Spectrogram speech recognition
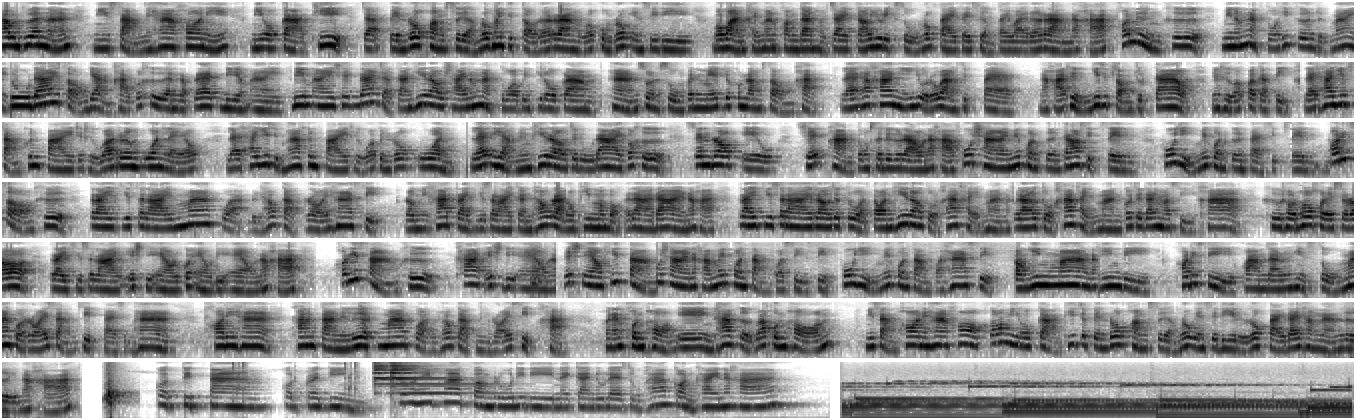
ถ้าเพื่อนๆนั้นมี 3 ใน 5 ข้อนี้ มีโอกาสที่จะเป็นโรคความเสื่อม โรคไม่ติดต่อเรื้อรัง หรือว่ากลุ่มโรค NCD เบาหวานไขมันความดันหัวใจเกาต์ยูริกสูง โรคไตไตเสื่อมไตวายเรื้อรังนะคะ ข้อ 1 คือมีน้ำหนักตัวที่เกินหรือไม่ ดูได้ 2 อย่างค่ะ ก็คืออันดับแรก BMI BMI เช็คได้จากการที่เราใช้น้ำหนักตัวเป็นกิโลกรัม หารส่วนสูงเป็นเมตรยกกำลังสองค่ะ และถ้าค่านี้อยู่ระหว่าง 18นะคะถึง 22.9 ยังถือว่าปกติ และถ้า 23 ขึ้นไปจะถือว่าเริ่มอ้วนแล้ว และถ้า 25 ขึ้นไปถือว่าเป็นโรคอ้วน และอีกอย่างหนึ่งที่เราจะดูได้ก็คือ เส้นรอบเอว เช็คผ่านตรงสะดือเรานะคะ ผู้ชายไม่ควรเกิน 90 เซนผู้หญิงไม่ควรเกิน 80 เซนข้อที่ 2 คือ ไตรกลีเซอไรด์มากกว่าหรือเท่ากับ 150เรามีค่าไตรกลีเซอไรด์กันเท่าไหร่ลองพิมพ์มาบอกระดาได้นะคะ ไตรกลีเซอไรด์เราจะตรวจตอนที่เราตรวจค่าไขมัน เวลาเราตรวจค่าไขมันก็จะได้มา 4 ค่า คือ total cholesterol ไตรกลีเซอไรด์ HDL แล้วก็ LDL นะคะ ข้อที่ 3 คือค่า HDL นะ HDL ที่ต่ำผู้ชายนะคะ ไม่ควรต่ำกว่า 40 ผู้หญิงไม่ควรต่ำกว่า 50 เรายิ่งมากนะยิ่งดี ข้อที่ 4 ความดันโลหิตสูงมากกว่า 130 85 ข้อที่ 5 ค่าน้ำตาลในเลือดมากกว่าหรือเท่ากับ 110 ค่ะ เพราะฉะนั้นคนผอมเองถ้าเกิดว่าคนผอมมี 3 ข้อใน 5 ข้อก็มีโอกาสที่จะเป็นโรคความเสื่อมโรค NCD หรือโรคไตได้ทั้งนั้นเลยนะคะ กดติดตาม กดกระดิ่ง ไม่ให้พลาดความรู้ดีๆ ในการดูแลสุขภาพก่อนใครนะคะ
